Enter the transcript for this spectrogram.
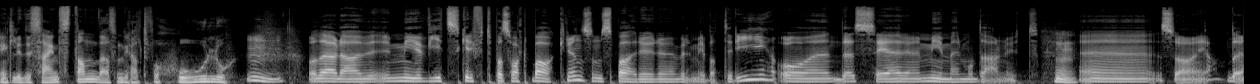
egentlig designstandard som de kalte for holo. Mm. Og det er da mye hvit skrift på svart bakgrunn som sparer eh, veldig mye batteri, og eh, det ser eh, mye mer moderne ut. Mm. Eh, så ja, det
